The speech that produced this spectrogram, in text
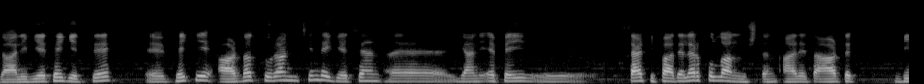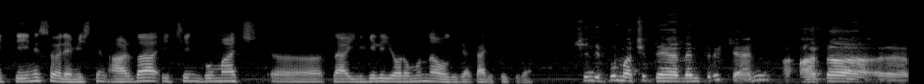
galibiyete gitti. E, peki Arda Turan için de geçen e, yani epey e, sert ifadeler kullanmıştın. Adeta artık bittiğini söylemiştin. Arda için bu maçla ilgili yorumun ne olacak Ali Tekin'e? Şimdi bu maçı değerlendirirken Arda e,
